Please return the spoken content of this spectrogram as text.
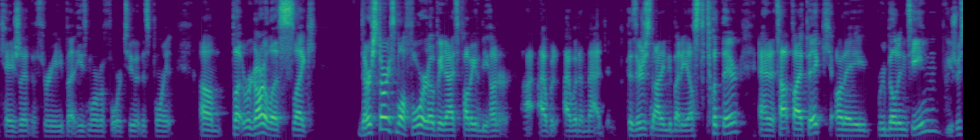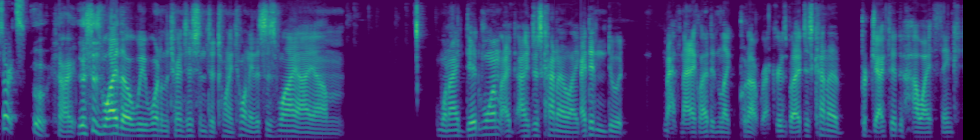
occasionally at the three, but he's more of a four-two at this point. Um, but regardless, like their starting small forward opening night is probably going to be Hunter. I, I, would I would imagine because there's just not anybody else to put there, and a top five pick on a rebuilding team usually starts. Oh, sorry. This is why though we wanted the transition to 2020. This is why I um when I did one, I, I just kind of like I didn't do it mathematically. I didn't like put out records, but I just kind of projected how I think,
